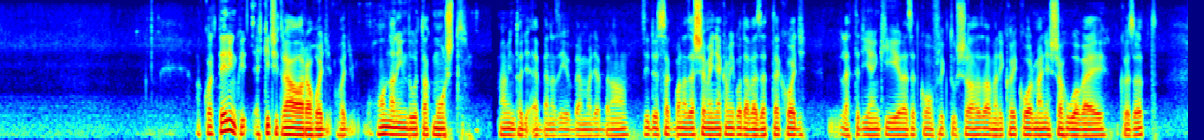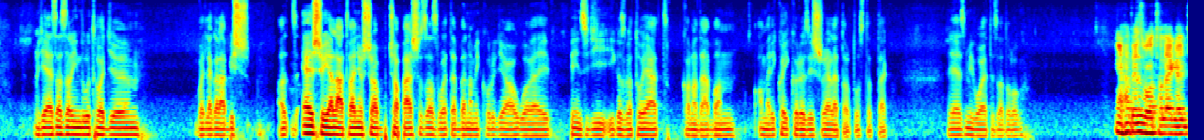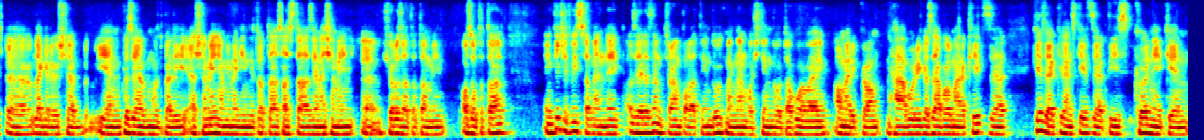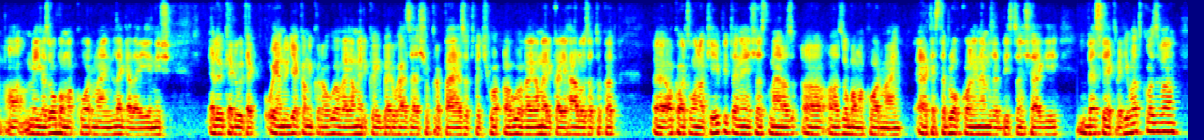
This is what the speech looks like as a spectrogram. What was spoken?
Akkor térjünk egy kicsit rá arra, hogy, hogy honnan indultak most, mármint hogy ebben az évben, vagy ebben az időszakban az események, amik oda vezettek, hogy lett egy ilyen kiélezett konfliktus az amerikai kormány és a Huawei között. Ugye ez azzal indult, hogy vagy legalábbis Az első ilyen látványosabb csapás az az volt ebben, amikor ugye a Huawei pénzügyi igazgatóját Kanadában amerikai körözésre letartóztatták. Ez mi volt ez a dolog? Ja, hát ez volt a legegy, legerősebb ilyen közelmúltbeli esemény, ami megindította azt az ilyen esemény sorozatot, ami azóta tart. Én kicsit visszamennék, azért ez nem Trump alatt indult, meg nem most indult a Huawei-Amerika háború, igazából már a 2000 2009-2010 környékén, a, még az Obama kormány legelején is előkerültek olyan ügyek, amikor a Huawei amerikai beruházásokra pályázott, vagy a Huawei amerikai hálózatokat akart volna képíteni, és ezt már az, az Obama kormány elkezdte blokkolni nemzetbiztonsági veszélyekre hivatkozva,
